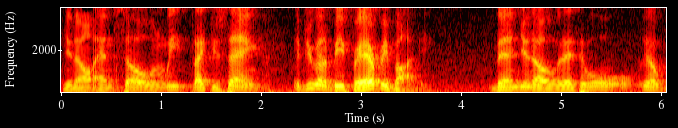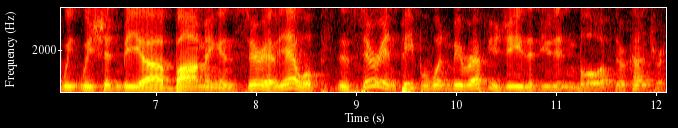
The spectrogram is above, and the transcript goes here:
you know. And so when we, like you're saying, if you're going to be for everybody, then you know they say, well, you know, we, we shouldn't be uh, bombing in Syria. Yeah, well, the Syrian people wouldn't be refugees if you didn't blow up their country.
